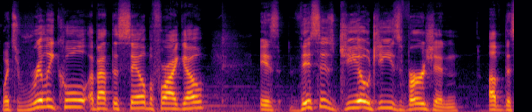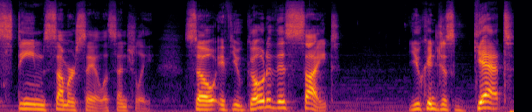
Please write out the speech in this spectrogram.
What's really cool about this sale before I go is this is GOG's version of the Steam summer sale, essentially. So if you go to this site, you can just get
